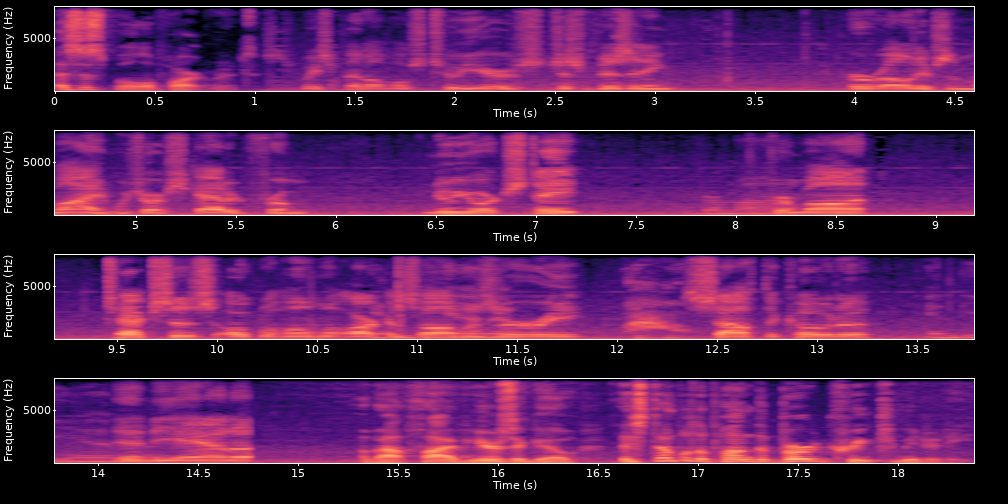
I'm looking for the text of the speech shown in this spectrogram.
as a small apartment. We spent almost two years just visiting her relatives and mine, which are scattered from New York State, Vermont. Vermont, Texas, Oklahoma, Arkansas, Indiana. Missouri, South Dakota, Indiana. Indiana. About five years ago, they stumbled upon the Bird Creek community,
